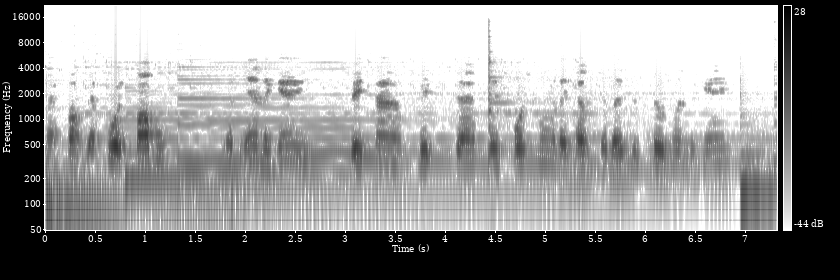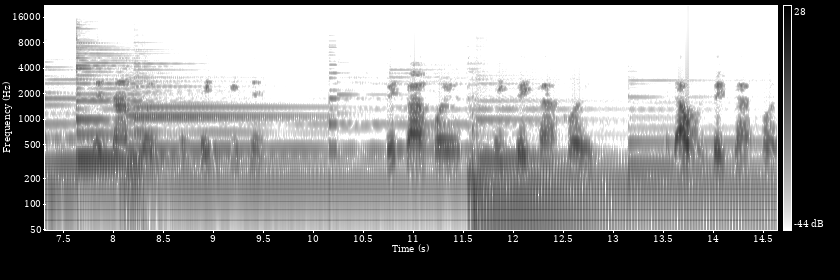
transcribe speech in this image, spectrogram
that that, that fourth fumble at the end of the game. Big time, big time, big force moment that helped the Lakers still win the game. Big time play, big defense. Big time players make big time plays. And that was a big time play.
